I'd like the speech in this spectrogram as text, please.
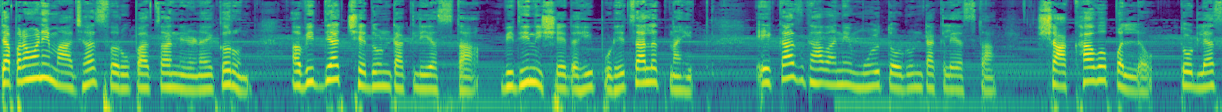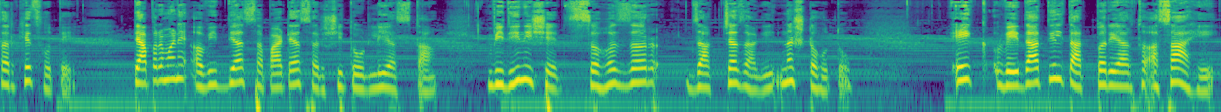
त्याप्रमाणे माझ्या स्वरूपाचा निर्णय करून अविद्या छेदून टाकली असता विधिनिषेधही पुढे चालत नाहीत. एकाच घावाने मूळ तोडून टाकले असता शाखा व पल्लव तोडल्यासारखेच होते. त्याप्रमाणे अविद्या सपाट्या सरशी तोडली असता विधिनिषेध सहजर जागच्या जागी नष्ट होतो. एक वेदातील तात्पर्यार्थ असा आहे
